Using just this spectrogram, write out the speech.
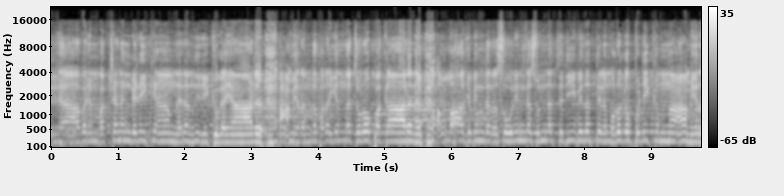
എല്ലാവരും ഭക്ഷണം കഴിക്കാൻ നിരന്നിരിക്കുകയാണ്. ആമിർ എന്ന് പറയുന്ന ചെറുപ്പക്കാരൻ അള്ളാഹുബിന്റെ റസൂലിന്റെ സുന്നത്ത് ജീവിതത്തിൽ മുറുകെ പിടിക്കുന്ന ആമിർ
